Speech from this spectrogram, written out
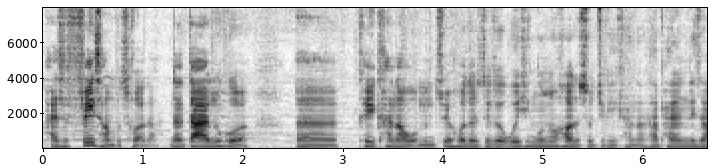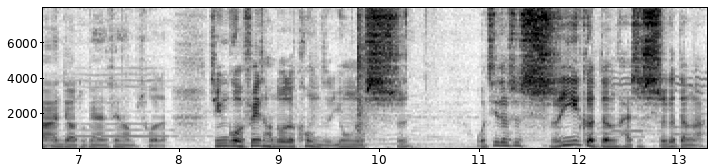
还是非常不错的。那大家如果呃可以看到我们最后的这个微信公众号的时候，就可以看到他拍的那张暗调图片还是非常不错的。经过非常多的控制，用了十。我记得是十一个灯还是十个灯啊？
